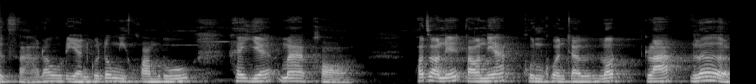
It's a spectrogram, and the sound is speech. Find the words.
ศึกษาเราเรียน คุณต้องมีความรู้ให้เยอะมากพอ เพราะตอนนี้ตอนนี้คุณควรจะลดละเลิก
